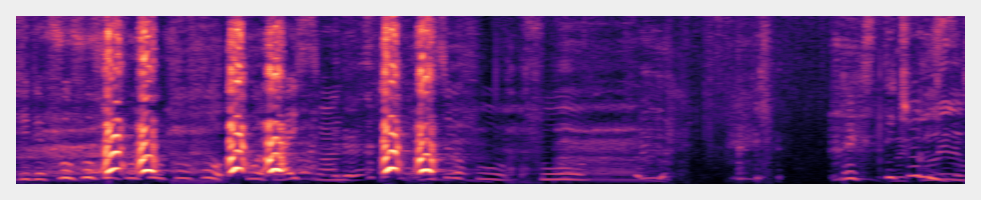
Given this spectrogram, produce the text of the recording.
Діти, фу, фу, фу, фу, фу, фу, фу, фу, Тайсон. Тайсон, фу, фу. Рекс, ти чого лізеш?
